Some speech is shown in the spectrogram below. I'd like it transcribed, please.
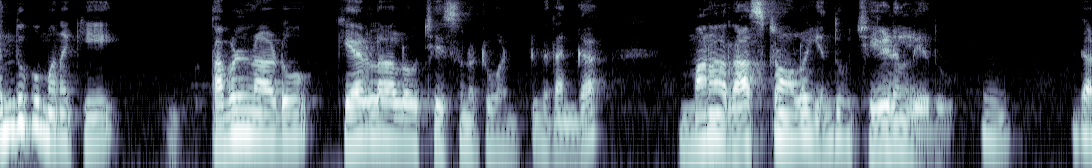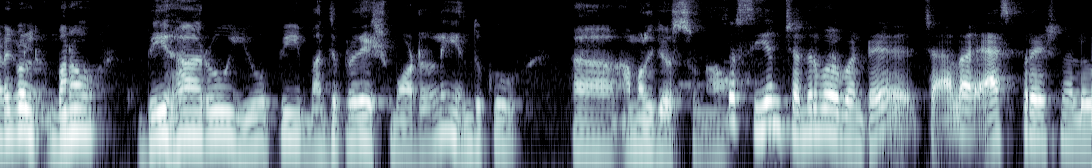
ఎందుకు మనకి తమిళనాడు కేరళలో చేసినటువంటి విధంగా మన రాష్ట్రంలో ఎందుకు చేయడం లేదు? ఇది అడగ మనం బీహారు యూపీ మధ్యప్రదేశ్ మోడల్ని ఎందుకు అమలు చేస్తున్నాం? సార్ సీఎం చంద్రబాబు అంటే చాలా యాస్పిరేషనల్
